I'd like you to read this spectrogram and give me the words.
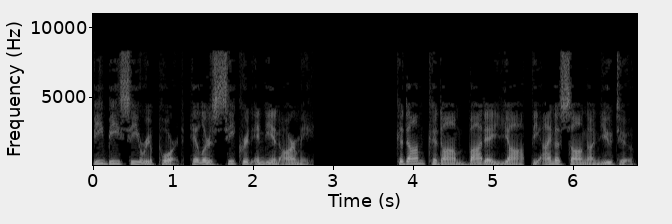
BBC report, Hitler's secret Indian army. Kadam Kadam Bade Ya, the INA song on YouTube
